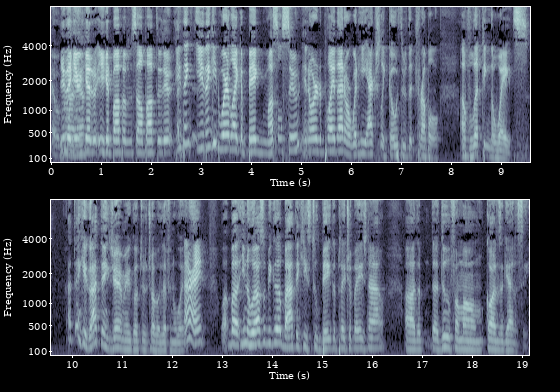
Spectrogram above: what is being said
with you think he could he could buff himself up to do? Do you think you think he'd wear like a big muscle suit in order to play that, or would he actually go through the trouble of lifting the weights? I think you. I think Jeremy would go through the trouble of lifting the weights. All right. Well, but you know who else would be good? But I think he's too big to play Triple H now. Uh, the the dude from um, Guardians of the Galaxy.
